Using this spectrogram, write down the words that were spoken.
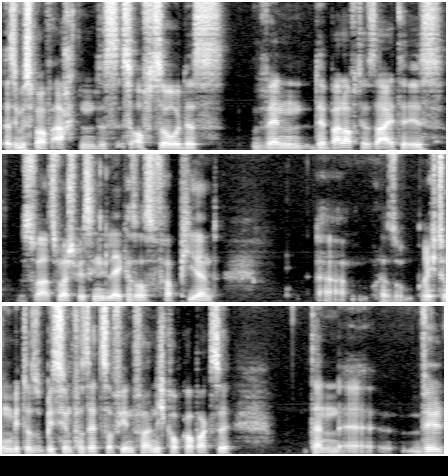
also müsst mal auf achten, das ist oft so, dass wenn der Ball auf der Seite ist, das war zum Beispiel jetzt gegen die Lakers auch so frappierend, ähm, oder so Richtung Mitte, so ein bisschen versetzt auf jeden Fall, nicht Kopf-Kopf-Achse, dann äh, will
